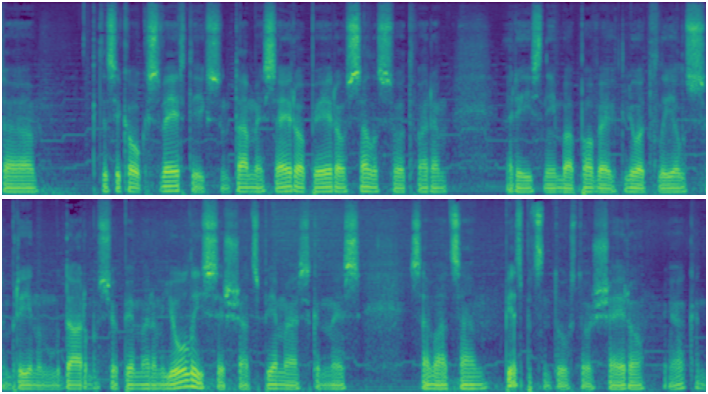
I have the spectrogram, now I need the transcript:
ka tas ir kaut kas vērtīgs, un tā mēs Eiropu, Eiropu salasot varam arī īstenībā paveikt ļoti lielus brīnumu darbus, jo, piemēram, jūlijas ir šāds piemērs, kad mēs savācām 15 tūkstoši eiro, ja, kad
